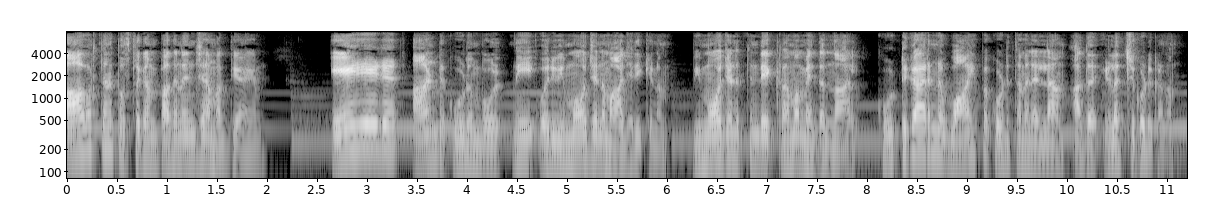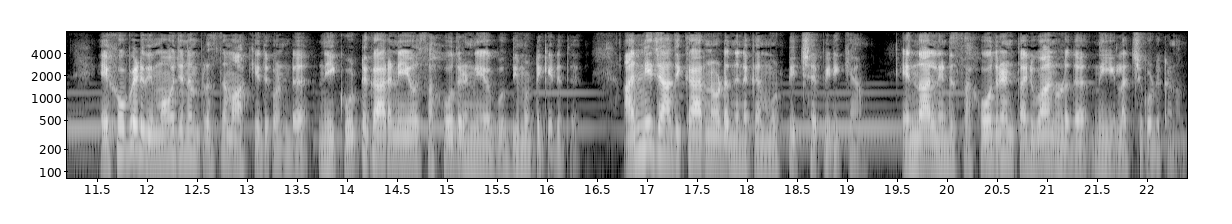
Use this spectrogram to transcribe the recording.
ആവർത്തന പുസ്തകം പതിനഞ്ചാം അധ്യായം. ഏഴേഴ് ആണ്ട് കൂടുമ്പോൾ നീ ഒരു വിമോചനം ആചരിക്കണം. വിമോചനത്തിന്റെ ക്രമം എന്തെന്നാൽ കൂട്ടുകാരന് വായ്പ കൊടുത്തവനെല്ലാം അത് ഇളച്ചു കൊടുക്കണം. യഹോബയുടെ വിമോചനം പ്രസിദ്ധമാക്കിയതുകൊണ്ട് നീ കൂട്ടുകാരനെയോ സഹോദരനെയോ ബുദ്ധിമുട്ടിക്കരുത്. അന്യജാതിക്കാരനോട് നിനക്ക് മുട്ടിച്ച് പിടിക്കാം. എന്നാൽ നിന്റെ സഹോദരൻ തരുവാനുള്ളത് നീ ഇളച്ചു കൊടുക്കണം.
